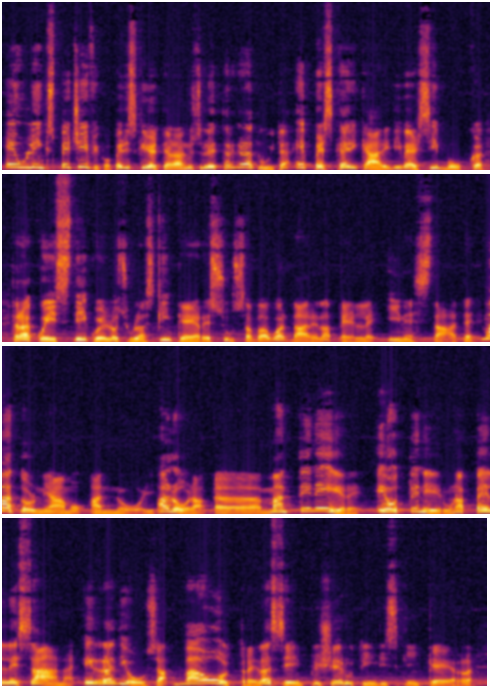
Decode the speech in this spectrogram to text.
e un link specifico per iscriverti alla newsletter gratuita e per scaricare i diversi ebook, tra questi quello sulla skincare e sul salvaguardare la pelle in estate. Ma torniamo a noi. Allora, eh, mantenere e ottenere una pelle sana e radiosa va oltre la semplice routine di skincare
